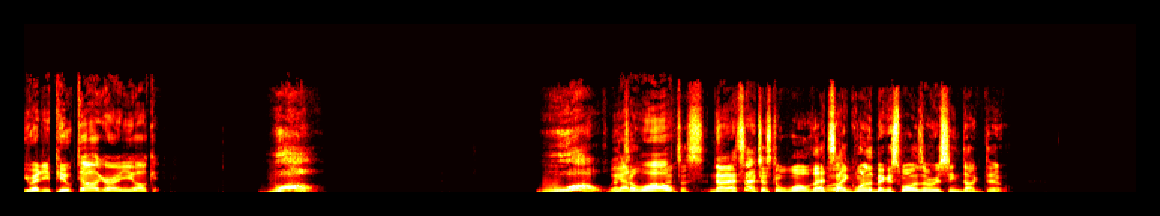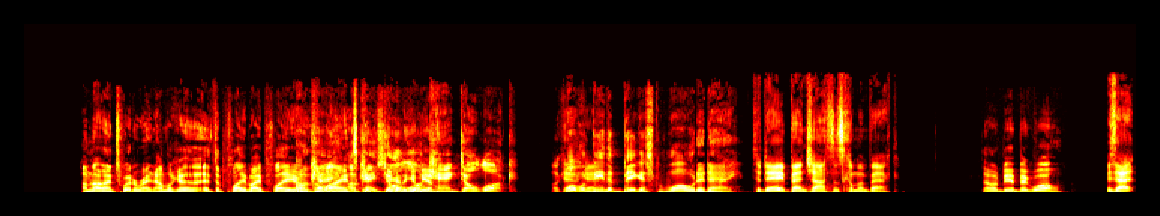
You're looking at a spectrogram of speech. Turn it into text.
You ready to puke, dog, or are you okay? Whoa! Whoa! We That's got a whoa. That's a s- no, that's not just a whoa. That's Whoa. like one of the biggest whoas I've ever seen Doug do. I'm not on Twitter right now. I'm looking at, at the play-by-play of Okay, the Lions okay, game. So you're don't gonna give look, me a Hank. Don't look. Okay. what would be the biggest whoa today? today? Ben Johnson's coming back. that would be a big whoa. Is that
